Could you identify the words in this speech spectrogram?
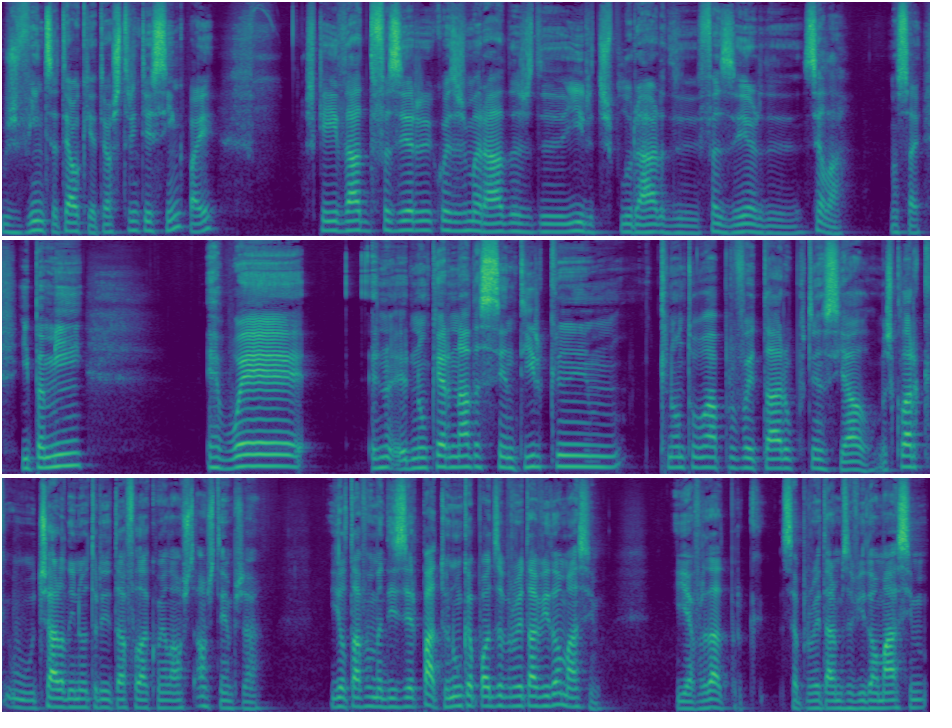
os 20 até ao quê? Até aos 35, pá, aí, acho que é a idade de fazer coisas maradas, de ir, de explorar, de fazer, de sei lá, não sei. E para mim é bué. Eu não- quero nada sentir que, que não estou a aproveitar o potencial. Mas claro que o Charlie no outro dia estava a falar com ele há uns, há uns tempos já. E ele estava-me a dizer: pá, tu nunca podes aproveitar a vida ao máximo. E é verdade, porque se aproveitarmos a vida ao máximo,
